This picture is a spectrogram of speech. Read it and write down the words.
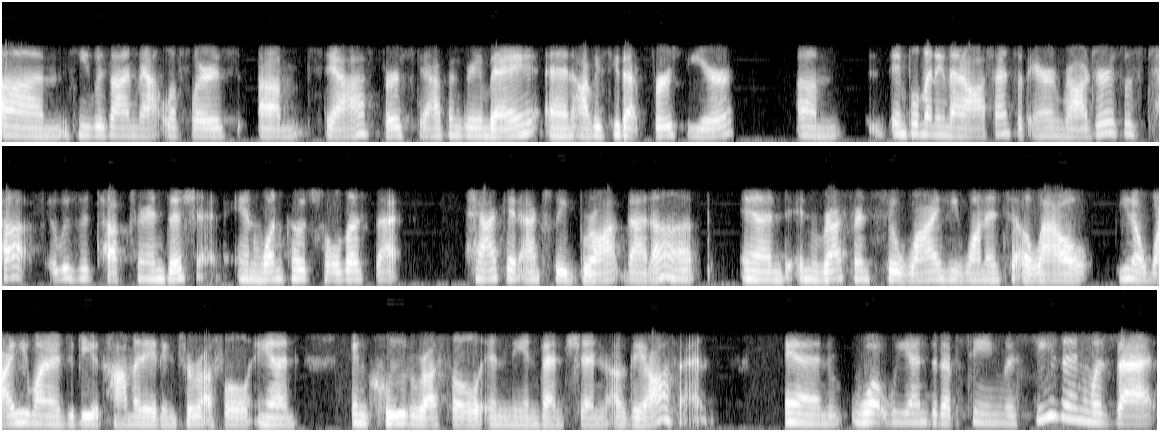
Um, he was on Matt LaFleur's um, staff, first staff in Green Bay, and obviously that first year, um, implementing that offense with Aaron Rodgers was tough. It was a tough transition, and one coach told us that Hackett actually brought that up, and in reference to why he wanted to allow, you know, why he wanted to be accommodating to Russell and include Russell in the invention of the offense. And what we ended up seeing this season was that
